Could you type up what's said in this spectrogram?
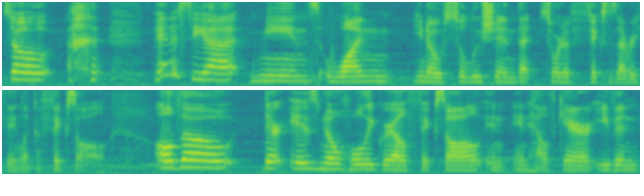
So, panacea means one, you know, solution that sort of fixes everything, like a fix-all. Although there is no holy grail fix-all in in healthcare, even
